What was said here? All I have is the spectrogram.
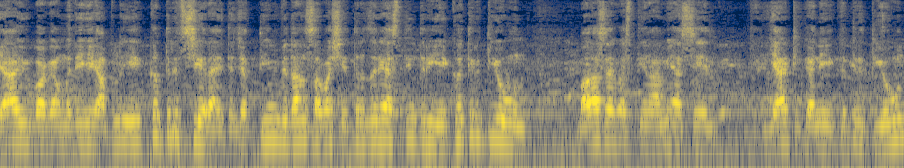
या विभागामध्ये हे आपलं एकत्रित शहर आहे. त्याच्यात तीन विधानसभा क्षेत्र जरी असतील तरी एकत्रित येऊन बाळासाहेब असतील आम्ही असेल या ठिकाणी एकत्रित येऊन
